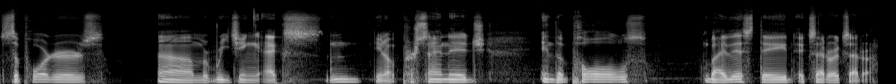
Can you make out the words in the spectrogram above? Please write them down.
supporters um, reaching X, you know, percentage in the polls by this date, et cetera, et cetera.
